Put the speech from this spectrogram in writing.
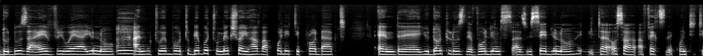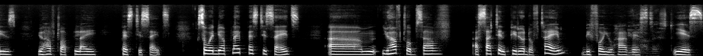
Dudus are everywhere, you know, and to able to be able to make sure you have a quality product and uh, you don't lose the volumes, as we said, you know, it uh, also affects the quantities. You have to apply pesticides. So when you apply pesticides, um, you have to observe a certain period of time before you harvest. Yes.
